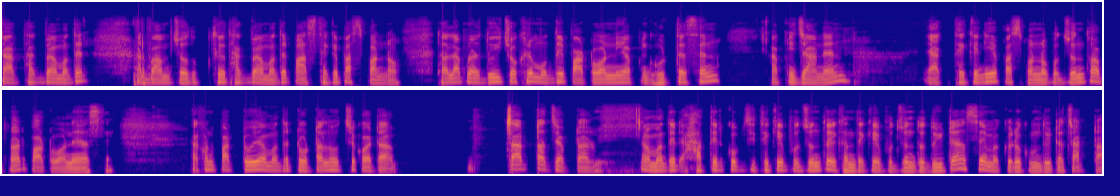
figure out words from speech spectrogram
চার থাকবে আমাদের আর বাম চোখে থাকবে আমাদের পাঁচ থেকে পাঁচপান্ন। তাহলে আপনার দুই চোখের মধ্যে পার্ট ওয়ান নিয়ে আপনি ঘুরতেছেন, আপনি জানেন এক থেকে নিয়ে পাঁচপান্ন পর্যন্ত আপনার পার্ট ওয়ানে আছে। এখন পার্ট টু আমাদের টোটাল হচ্ছে কয়টা? চারটা চ্যাপ্টার আমাদের হাতের কবজি থেকে পর্যন্ত, এখান থেকে পর্যন্ত দুইটা সেম একই রকম দুইটা, চারটা।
